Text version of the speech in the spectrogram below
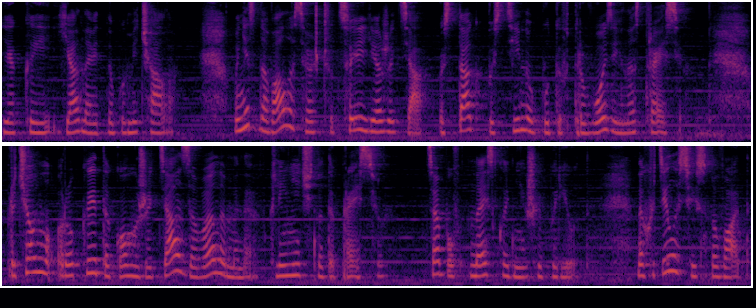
який я навіть не помічала. Мені здавалося, що це і є життя, ось так постійно бути в тривозі і на стресі. Причому роки такого життя завели мене в клінічну депресію. Це був найскладніший період. Не хотілося існувати,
